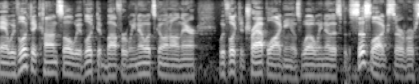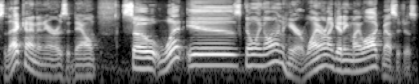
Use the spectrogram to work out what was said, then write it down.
And we've looked at console, we've looked at buffer, we know what's going on there. We've looked at trap logging as well. We know that's for the syslog server, so that kind of narrows it down. So what is going on here? Why aren't I getting my log messages?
